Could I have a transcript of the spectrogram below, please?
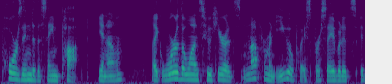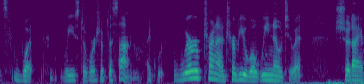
pours into the same pot you know like we're the ones who hear it's not from an ego place per se but it's it's what we used to worship the sun like we're trying to attribute what we know to it should i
